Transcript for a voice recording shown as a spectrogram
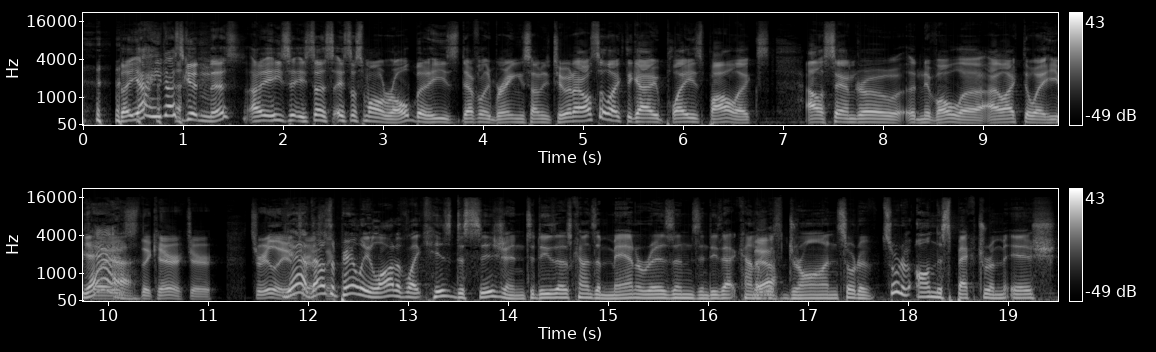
but yeah, he does good in this. I mean, he's he's a, it's a small role, but he's definitely bringing something to it. I also like the guy who plays Pollux, Alessandro Nivola. I like the way he Yeah. plays the character. It's really Yeah, that was apparently a lot of like his decision to do those kinds of mannerisms and do that kind of Yeah. withdrawn, sort of, sort of on the spectrum ish,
